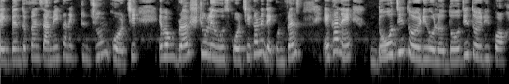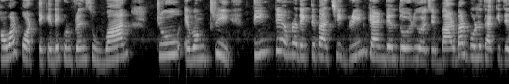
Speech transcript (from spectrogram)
দেখবেন তো ফ্রেন্ডস আমি এখানে একটু জুম করছি এবং ব্রাশ টুল ইউজ করছি। এখানে দেখুন ফ্রেন্ডস এখানে দোজি তৈরি হলো। দোজি তৈরি হওয়ার পর থেকে দেখুন ফ্রেন্ডস ওয়ান টু এবং থ্রি তিনটে আমরা দেখতে পাচ্ছি। গ্রিন ক্যান্ডেল তৈরি হয়েছে। বারবার বলে থাকি যে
